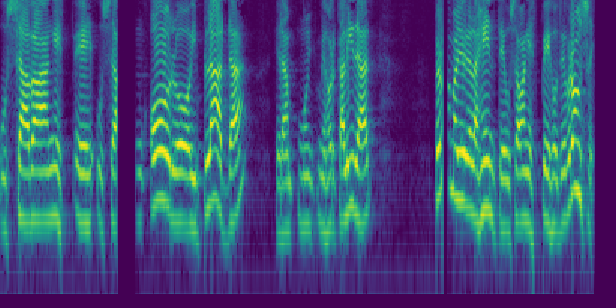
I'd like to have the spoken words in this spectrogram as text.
usaban, usaban oro y plata, eran muy mejor calidad, pero la mayoría de la gente usaban espejos de bronce.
